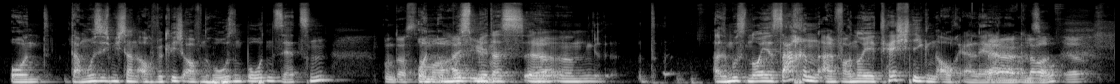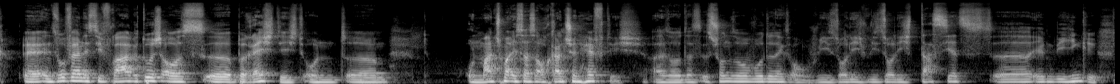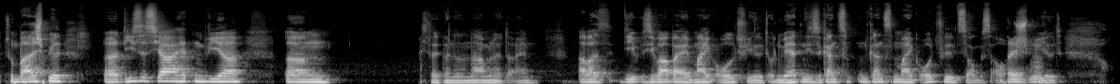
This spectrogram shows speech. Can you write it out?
Und da muss ich mich dann auch wirklich auf den Hosenboden setzen Und das und, und muss mir das, äh, ja. ähm, also muss neue Sachen einfach, neue Techniken auch ja, erlernen und klar. so. Ja. Äh, insofern ist die Frage durchaus äh, berechtigt und, ähm, und manchmal ist das auch ganz schön heftig. Also das ist schon so, wo du denkst, oh, wie soll ich, wie soll ich das jetzt äh, irgendwie hinkriegen? Zum Beispiel, äh, dieses Jahr hätten wir, ähm, ich fällt mir der Name nicht ein, aber die, sie war bei Mike Oldfield und wir hätten diese ganzen, ganzen Mike Oldfield-Songs auch gespielt.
